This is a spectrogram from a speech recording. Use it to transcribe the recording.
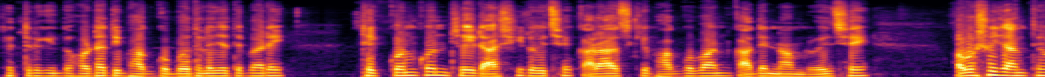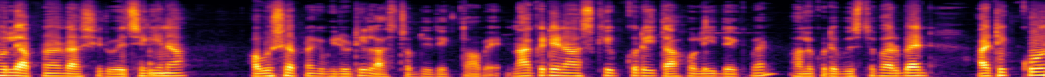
ক্ষেত্রে কিন্তু হঠাৎই ভাগ্য বদলে যেতে পারে। ঠিক কোন কোন সেই রাশি রয়েছে, কারা আজকে ভাগ্যবান, কাদের নাম রয়েছে অবশ্যই জানতে হলে আপনার রাশি রয়েছে কিনা, অবশ্যই আপনাকে ভিডিওটি লাস্ট অবধি দেখতে হবে। না কেটে না স্কিপ করেই তাহলেই দেখবেন, ভালো করে বুঝতে পারবেন আর ঠিক কোন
